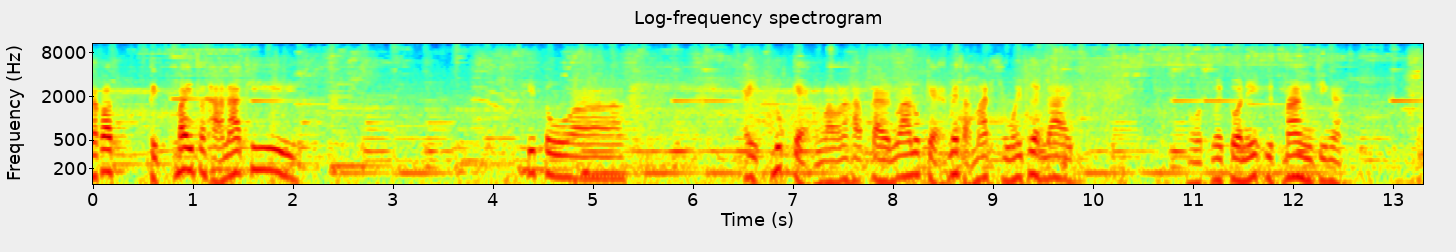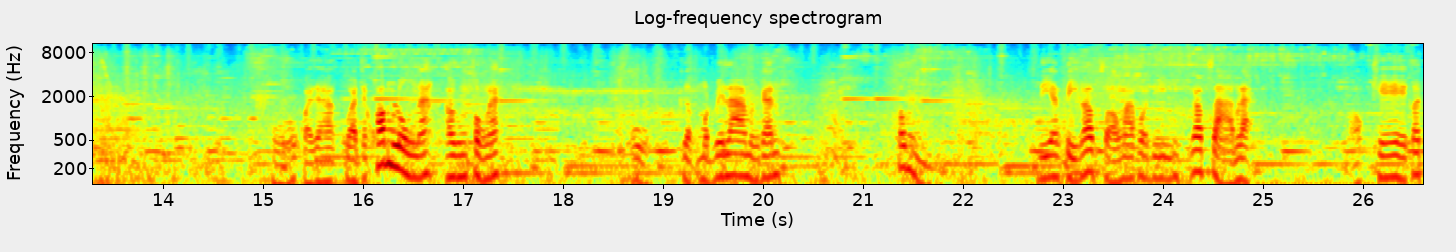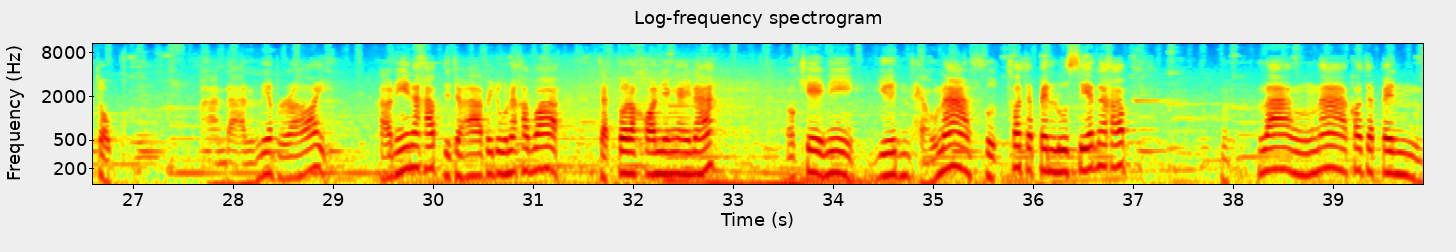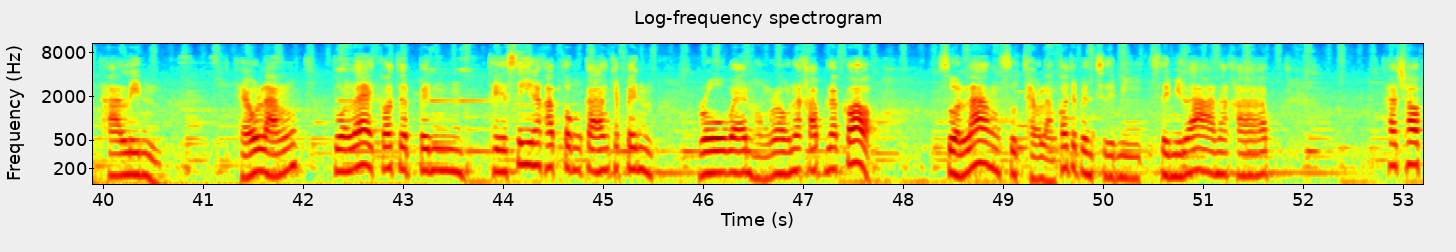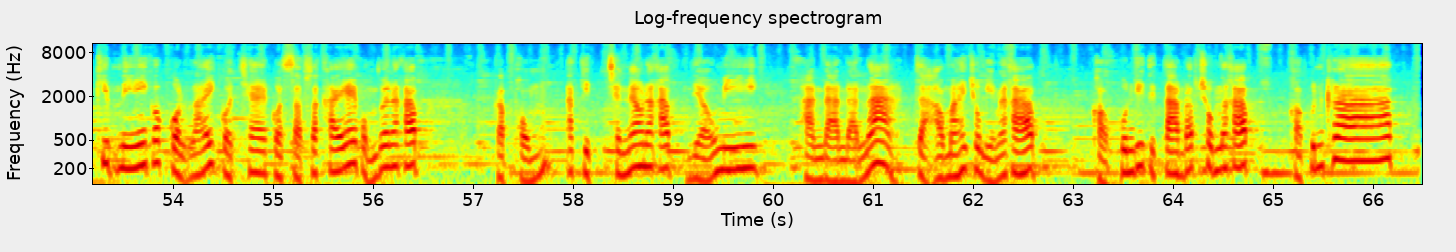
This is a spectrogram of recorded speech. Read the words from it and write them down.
แล้วก็ติดใบสถานะที่ ที่ตัวไอ้ลูกแกะของเรานะครับ กลายเป็นว่าลูกแกะไม่สามารถฮิวให้เพื่อนได้โอ้โดยตัวนี้อึดมากจริงๆอะ่ะโหกว่าจะกว่าจะคว่ำลงนะ เอาตรงๆนะโอ้เกือบหมดเวลาเหมือนกันต้มดีอันตีรอบ2มาพอดีรอบ3แหละ อเคก็จบผ่านด่านเรียบร้อย คราวนี้นะครับ เดี๋ยวจะพาไปดูนะครับว่าจัดตัวละครยังไงนะ โอเคนี่ยืนแถวหน้าสุดก็จะเป็นลูเซียสนะครับ ล่างหน้าก็จะเป็นทาริน แถวหลังตัวแรกก็จะเป็นเทซี่นะครับ ตรงกลางจะเป็นโรแวนของเรานะครับ แล้วก็ส่วนล่างสุดแถวหลังก็จะเป็นเซมิเซมิล่านะครับ ถ้าชอบคลิปนี้ก็กดไลค์ กดแชร์ กด Subscribe ให้ผมด้วยนะครับ กับผมอากิจชาแนลนะครับ เดี๋ยวมีผ่านด่านด่านหน้าจะเอามาให้ชมอีกนะครับ ขอบคุณที่ติดตามรับชมนะครับ ขอบคุณครับ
